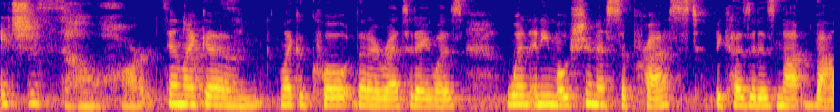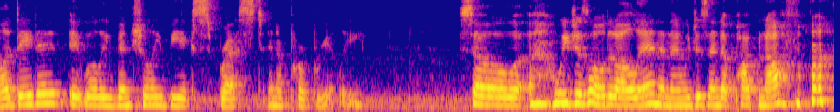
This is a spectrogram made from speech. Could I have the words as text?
it's just so hard. Sometimes. And like um like a quote that I read today was when an emotion is suppressed because it is not validated, it will eventually be expressed inappropriately. So we just hold it all in and then we just end up popping off on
